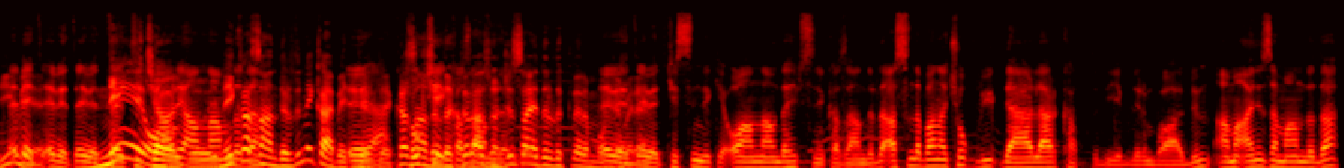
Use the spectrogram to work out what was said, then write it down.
Değil Evet, mi? evet, evet. Ne Ticari oldu? anlamda ne da- kazandırdı ne kaybettirdi? Ee, çok şey Kazandırdıkları az önce saydırdıkları muhtemelen. Evet evet kesinlikle o anlamda hepsini kazandırdı. Aslında bana çok büyük değerler kattı diyebilirim bu albüm. Ama aynı zamanda da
